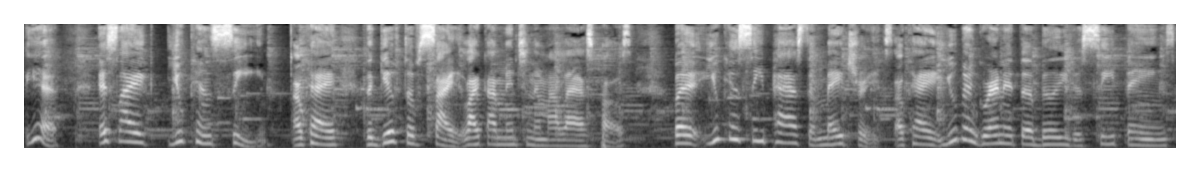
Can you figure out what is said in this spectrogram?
yeah, it's like you can see, okay, the gift of sight, like I mentioned in my last post. But you can see past the matrix, okay? You've been granted the ability to see things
